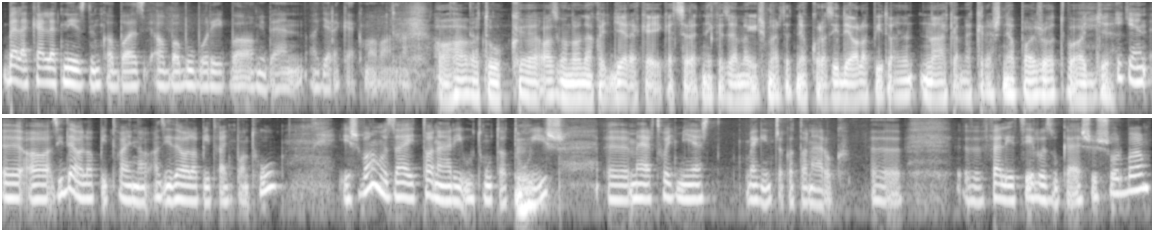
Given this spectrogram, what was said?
bele kellett néznünk abba, az, abba a buborékba, amiben a gyerekek ma vannak. Ha a hallgatók azt gondolnak, hogy gyerekeiket szeretnék ezzel megismertetni, akkor az ide alapítványnál kell megkeresni a pajzsot, vagy? Igen, az ide alapítvány, az idealapítvány.hu, és van hozzá egy tanári útmutató uh-huh. is, mert hogy mi ezt megint csak a tanárok felé célozzuk elsősorban,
